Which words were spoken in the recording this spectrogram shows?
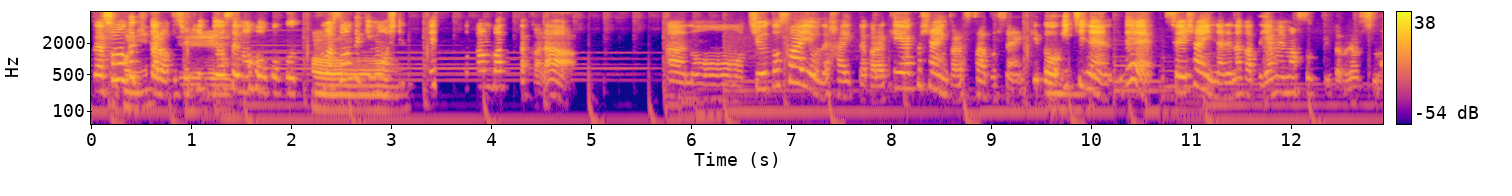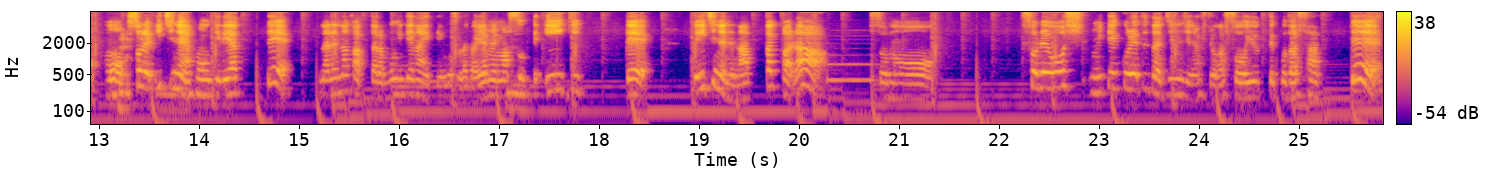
だからその時から私は引き寄せの報告、えーまあその時も頑張ったから、あのー中途採用で入ったから契約社員からスタートしたんやけど、うん。1年で正社員になれなかったら辞めますって言ったのね、私も。もうそれ1年本気でやって、なれなかったら向いてないっていうことだから辞めますって言い切って、で1年でなったから、その、それをし見てくれてた人事の人がそう言ってくださって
